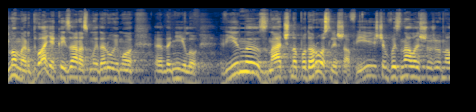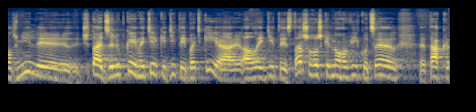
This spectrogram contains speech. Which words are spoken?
номер 2 який зараз ми даруємо е, Данілу, він значно подорослішав. І щоб ви знали, що журнал Джміль е, читають залюбки не тільки діти і батьки, але й діти старшого шкільного віку. Це е, так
